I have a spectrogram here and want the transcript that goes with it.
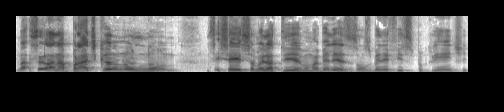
na, sei lá, na prática, não, não, não sei se é esse o melhor termo, mas beleza, são os benefícios para o cliente.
